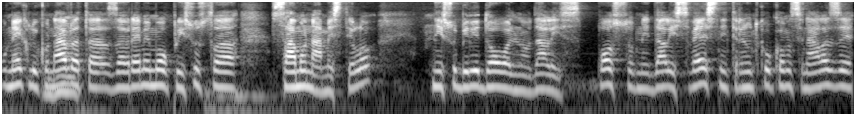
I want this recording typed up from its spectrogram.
u nekoliko navrata za vreme mog prisustva samo namestilo. Nisu bili dovoljno da li sposobni, da li svesni trenutka u kom se nalaze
